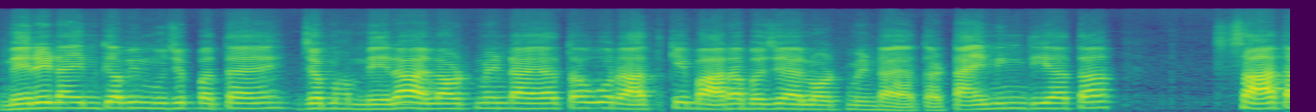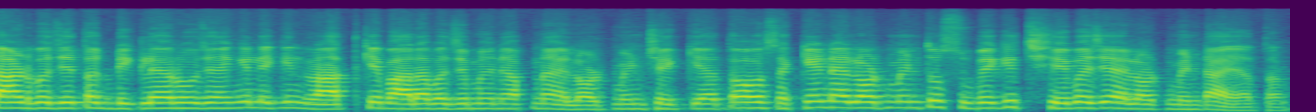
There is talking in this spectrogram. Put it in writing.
मेरे टाइम का भी मुझे पता है, जब मेरा अलॉटमेंट आया था, वो रात के 12 बजे अलॉटमेंट आया था। टाइमिंग दिया था सात आठ बजे तक डिक्लेयर हो जाएँगे, लेकिन रात के बारह बजे मैंने अपना अलॉटमेंट चेक किया था और सेकेंड अलॉटमेंट तो सुबह के छह बजे अलॉटमेंट आया था।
